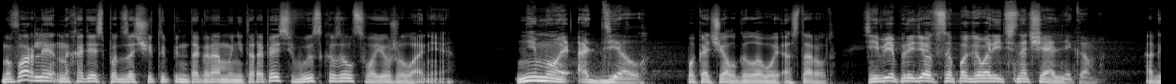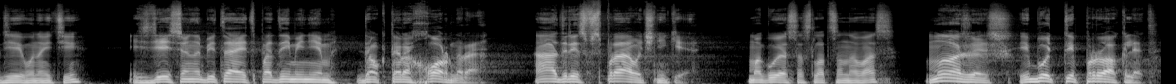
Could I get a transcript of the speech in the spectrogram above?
Но Фарли, находясь под защитой пентаграммы, не торопясь, высказал свое желание. «Не мой отдел», – покачал головой Астарот. «Тебе придется поговорить с начальником». «А где его найти?» «Здесь он обитает под именем доктора Хорнера. Адрес в справочнике». «Могу я сослаться на вас?» «Можешь, и будь ты проклят»,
